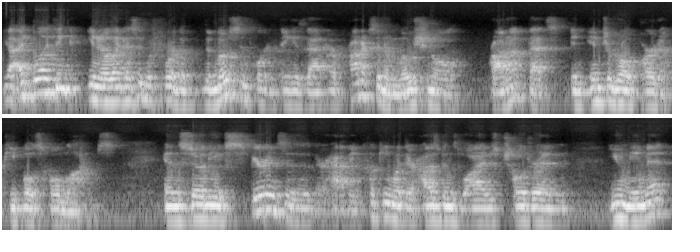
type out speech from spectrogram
Yeah I, well i think you know like i said before the, the most important thing is that our product's an emotional product that's an integral part of people's home lives and so the experiences that they're having, cooking with their husbands, wives, children, you name it,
